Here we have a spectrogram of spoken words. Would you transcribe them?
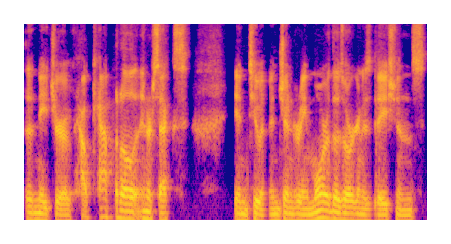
the nature of how capital intersects into engendering more of those organizations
